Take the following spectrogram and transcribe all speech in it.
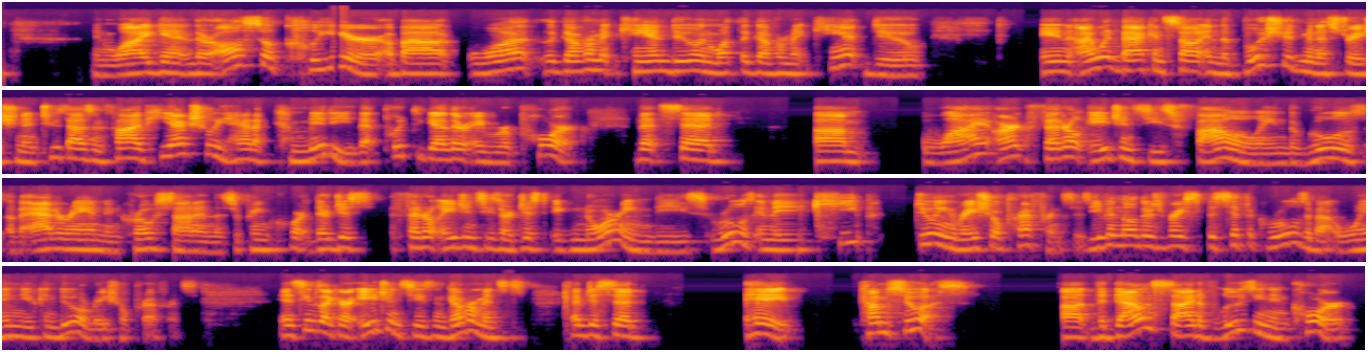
and Wygant, they're also clear about what the government can do and what the government can't do. And I went back and saw in the Bush administration in 2005, he actually had a committee that put together a report that said, um, why aren't federal agencies following the rules of Adarand and Croson and the Supreme Court? They're just, federal agencies are just ignoring these rules and they keep doing racial preferences, even though there's very specific rules about when you can do a racial preference. And it seems like our agencies and governments have just said, hey, come sue us. Uh, the downside of losing in court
